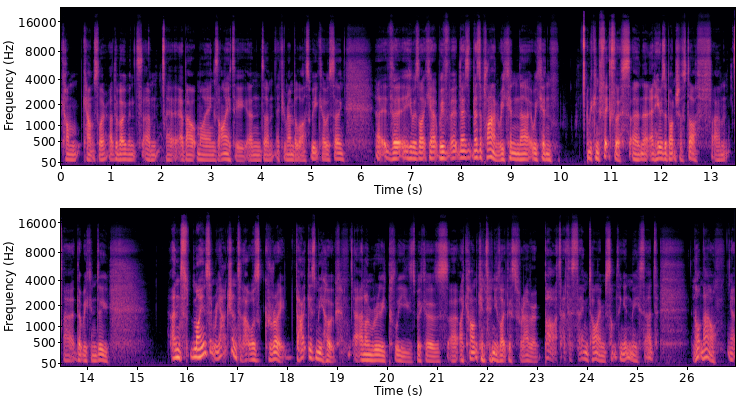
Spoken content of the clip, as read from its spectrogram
come counselor at the moment um, uh, about my anxiety. And um, if you remember last week I was saying uh, that he was like yeah we've uh, there's there's a plan. We can uh, we can we can fix this, and, and here's a bunch of stuff um, uh, that we can do. And my instant reaction to that was great. That gives me hope. And I'm really pleased because uh, I can't continue like this forever. But at the same time, something in me said, not now. Uh,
